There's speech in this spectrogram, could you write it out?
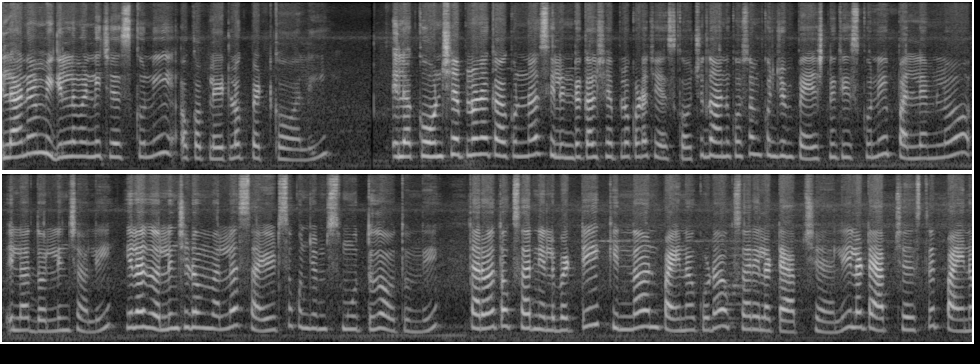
ఇలానే మిగిలినవన్నీ చేసుకుని ఒక ప్లేట్లోకి పెట్టుకోవాలి. ఇలా కోన్ షేప్లోనే కాకుండా సిలిండ్రికల్ షేప్లో కూడా చేసుకోవచ్చు. దానికోసం కొంచెం పేస్ట్ని తీసుకుని పళ్ళెంలో ఇలా దొల్లించాలి. ఇలా దొల్లించడం వల్ల సైడ్స్ కొంచెం స్మూత్గా అవుతుంది. తర్వాత ఒకసారి నిలబెట్టి కింద అండ్ పైన కూడా ఒకసారి ఇలా ట్యాప్ చేయాలి. ఇలా ట్యాప్ చేస్తే పైన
